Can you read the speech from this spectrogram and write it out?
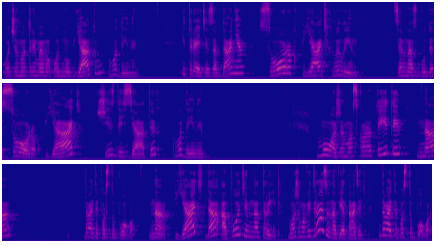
Отже, ми отримаємо 1 п'яту години. І третє завдання 45 хвилин. Це в нас буде 45 шістдесятих години. Можемо скоротити на, давайте поступово, на 5, да, а потім на 3. Можемо відразу на 15. Давайте поступово.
